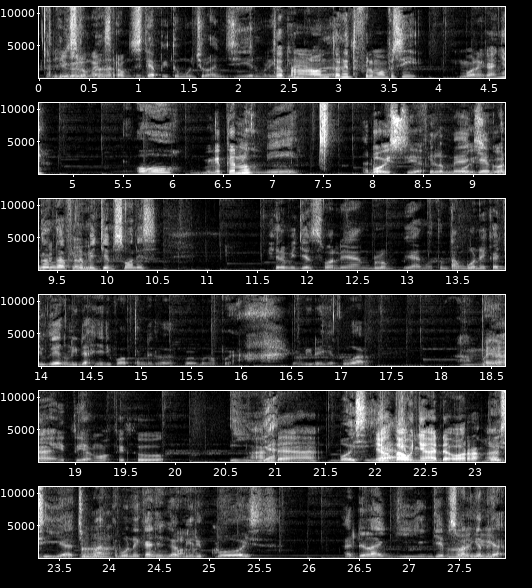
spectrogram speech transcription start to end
Tapi Itu juga serem lumayan serem sih. Setiap itu muncul anjir Kita merinding pernah gua. nonton itu film apa sih? Bonekanya. Oh, Ingat kan lu? Ini. Aduh, Boys ya. filmnya Boys James enggak enggak filmnya James Wan is filmnya James Wan yang belum yang tentang boneka juga yang lidahnya dipotong gitu loh kalau apa ah yang lidahnya keluar Apa ya? Itu yang waktu itu iya ada boys iya yang taunya ada orang kan. boys iya cuma Ah. bonekanya nggak mirip boys ada lagi yang James Wan inget nggak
